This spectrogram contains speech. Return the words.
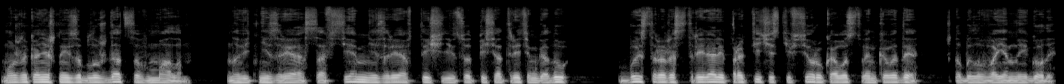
Можно, конечно, и заблуждаться в малом, но ведь не зря, совсем не зря в 1953 году быстро расстреляли практически все руководство НКВД, что было в военные годы.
